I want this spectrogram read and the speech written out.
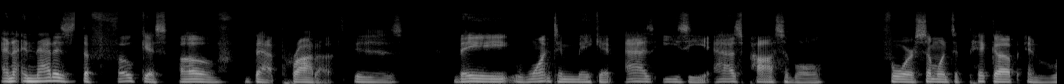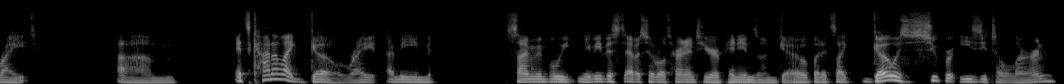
and and that is the focus of that product is they want to make it as easy as possible for someone to pick up and write. Um, it's kind of like Go, right? I mean, Simon, we, maybe this episode will turn into your opinions on Go, but it's like Go is super easy to learn.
